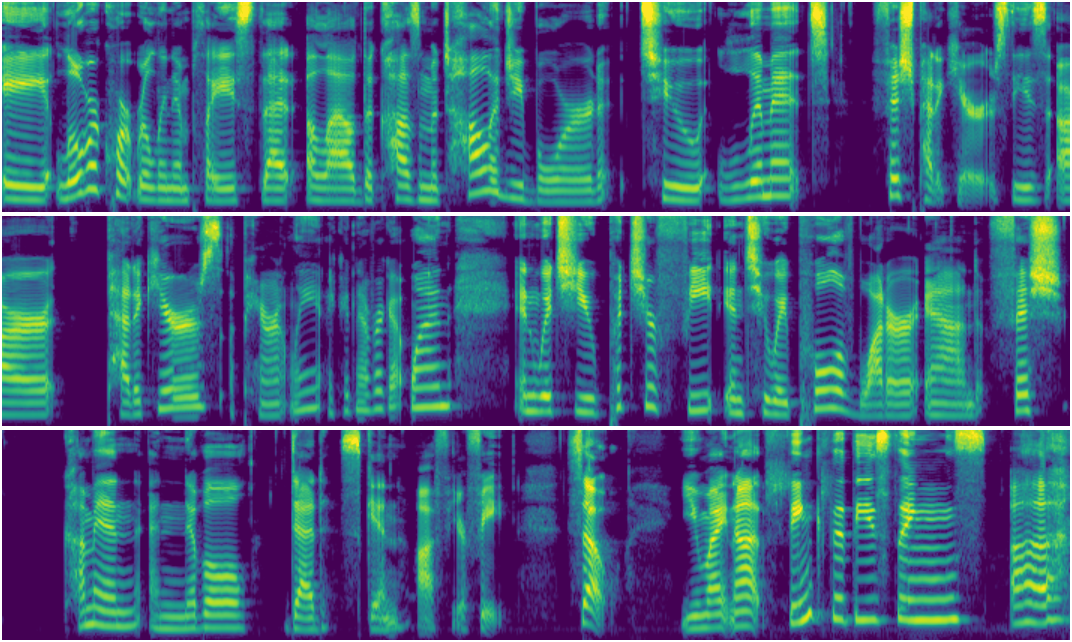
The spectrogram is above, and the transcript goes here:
a lower court ruling in place that allowed the cosmetology board to limit fish pedicures. These are pedicures, apparently, I could never get one, in which you put your feet into a pool of water and fish come in and nibble dead skin off your feet. So, you might not think that these things uh,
